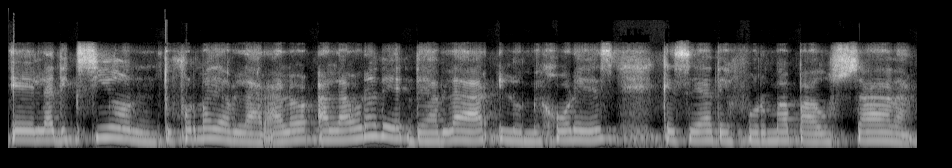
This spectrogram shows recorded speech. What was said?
Eh, la dicción, tu forma de hablar. A, la hora de, hablar, lo mejor es que sea de forma pausada,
